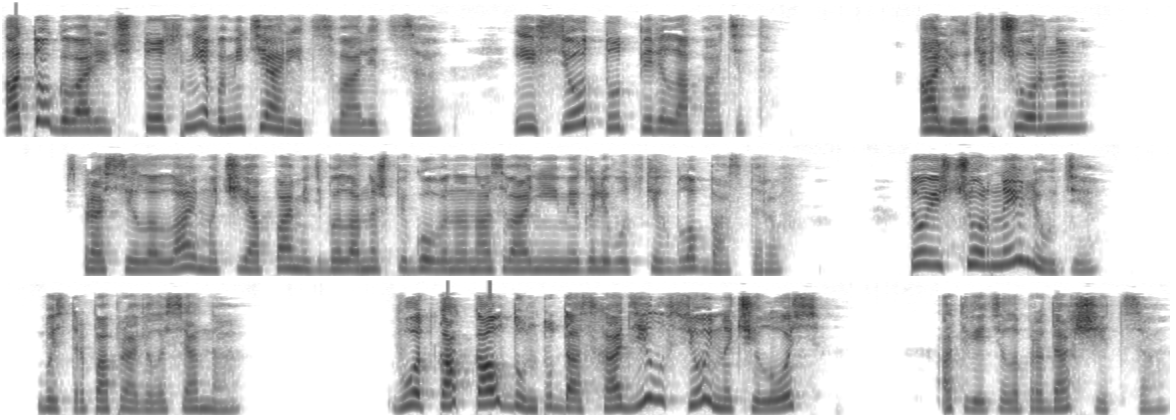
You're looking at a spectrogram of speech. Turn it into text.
а то говорит, что с неба метеорит свалится, и все тут перелопатит. А люди в черном? спросила Лайма, чья память была нашпигована названиями голливудских блокбастеров. То есть черные люди, быстро поправилась она. Вот как колдун туда сходил, все и началось, ответила продавщица.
